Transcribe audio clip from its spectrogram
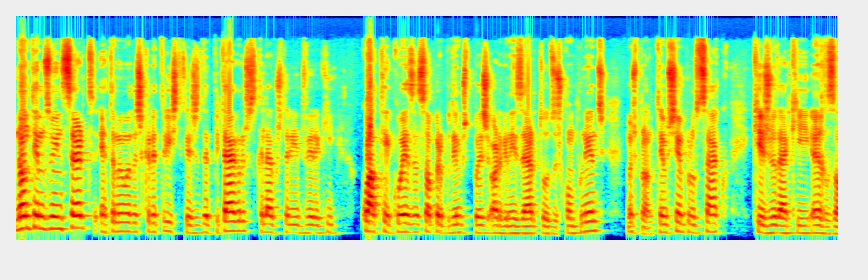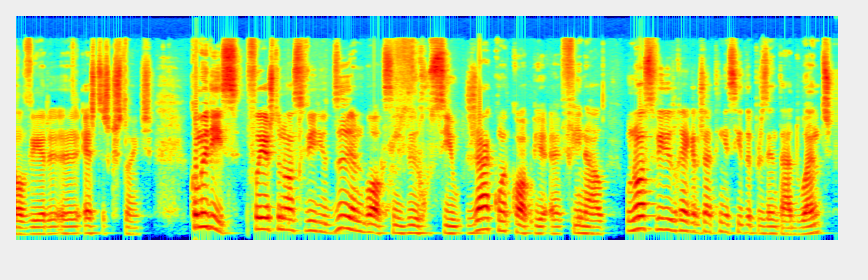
Não temos o insert, é também uma das características da Pitágoras. Se calhar gostaria de ver aqui qualquer coisa só para podermos depois organizar todos os componentes. Mas pronto, temos sempre o saco que ajuda aqui a resolver uh, estas questões. Como eu disse, foi este o nosso vídeo de unboxing de Rocio, já com a cópia uh, final. O nosso vídeo de regras já tinha sido apresentado antes,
